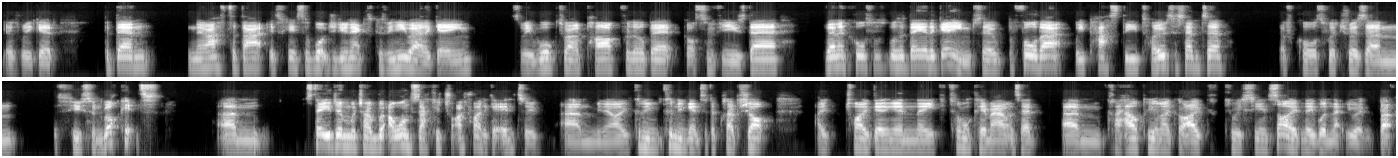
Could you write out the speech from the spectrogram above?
it was really good. But then, you know, after that, it's a case of what do you do next? Because we knew we had a game, so we walked around a park for a little bit, got some views there. Then, of course, was, was a day of the game. So before that, we passed the Toyota Center, of course, which was um, the Houston Rockets. Um, stadium, which I, I wanted to actually try, I tried to get into. Um, you know, I couldn't couldn't even get into the club shop. I tried getting in. They someone came out and said, um, "Can I help you?" And I got, I, "Can we see inside?" And they wouldn't let you in. But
